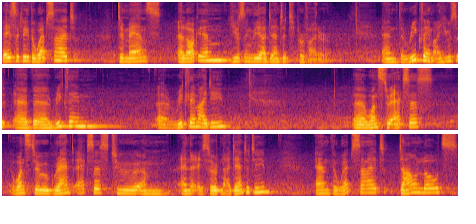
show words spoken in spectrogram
Basically, the website demands a login using the identity provider. And the reclaim, I use uh, the reclaim, uh, reclaim ID uh, wants to access, wants to grant access to um, an, a certain identity, and the website downloads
